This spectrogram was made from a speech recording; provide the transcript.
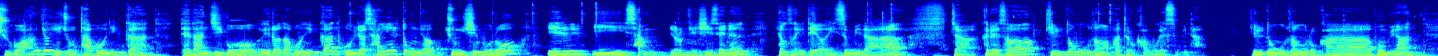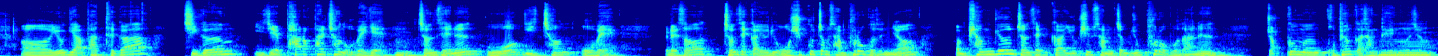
주거 환경이 좋다 보니까 대단지고 이러다 보니까 오히려 상일동역 중심으로 1, 2, 3 이렇게 음. 시세는 형성이 되어 있습니다. 자, 그래서 길동 우성 아파트로 가보겠습니다. 길동 우성으로 가 보면 어, 여기 아파트가 지금 이제 8억 8,500에 음. 전세는 5억 2,500. 그래서 전세가율이 59.3%거든요. 그럼 평균 전세가 63.6%보다는 조금은 고평가 상태인 음. 거죠.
